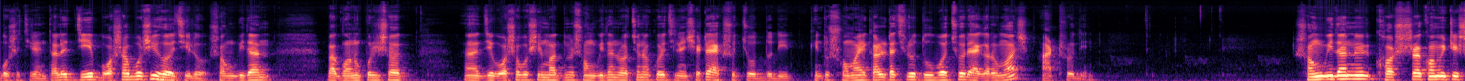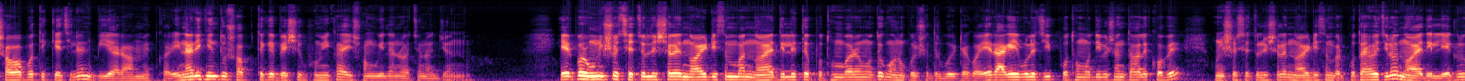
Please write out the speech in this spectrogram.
বসেছিলেন। তাহলে যে বসাবসি হয়েছিল সংবিধান বা গণপরিষদ যে বসাবসির মাধ্যমে সংবিধান রচনা করেছিলেন, সেটা একশো চোদ্দ দিন। কিন্তু সময়কালটা ছিল দু বছর, এগারো মাস, আঠেরো দিন। সংবিধানের খসড়া কমিটির সভাপতি কে ছিলেন বি আর আম্বেদকর এনারই কিন্তু সব থেকে বেশি ভূমিকা এই সংবিধান রচনার জন্য। এরপর উনিশশো ছেচল্লিশ সালে নয় ডিসেম্বর নয়াদিল্লিতে প্রথমবারের মতো গণপরিষদের বৈঠক হয়। এর আগেই বলেছি, প্রথম অধিবেশন তাহলে কবে? উনিশশো ছেচল্লিশ সালে নয় ডিসেম্বর। কোথায় হয়েছিল? নয়াদিল্লি। এগুলো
